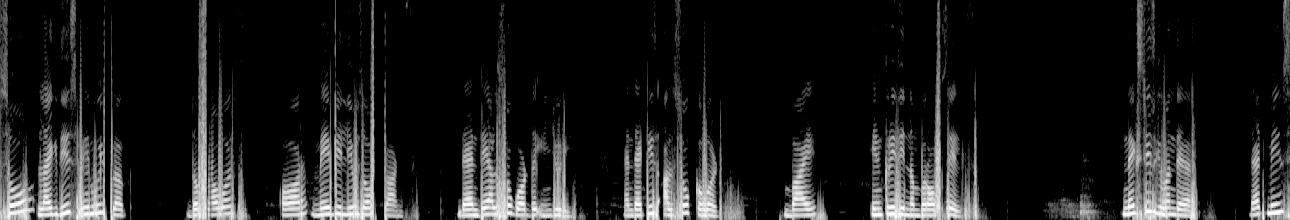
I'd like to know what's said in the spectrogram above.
So like this when we pluck the flowers or maybe leaves of plants then they also got the injury and that is also covered by increase in number of cells. Next is given there. That means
